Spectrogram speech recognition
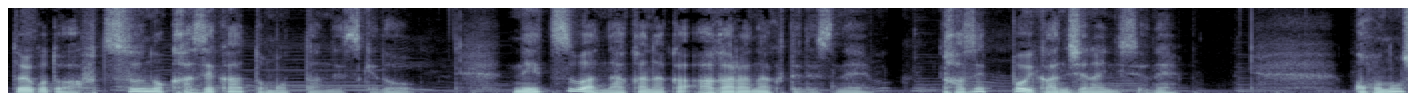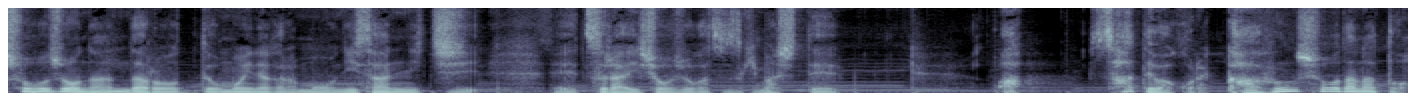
ということは普通の風邪かと思ったんですけど、熱はなかなか上がらなくてですね、風邪っぽい感じじゃないんですよね。この症状なんだろうって思いながらもう2、3日、えー、辛い症状が続きまして、あ、さてはこれ花粉症だなと。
